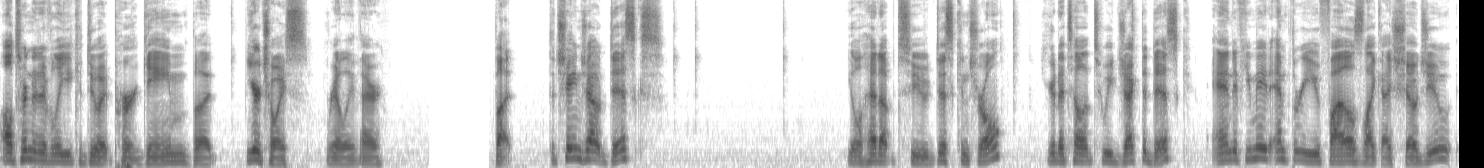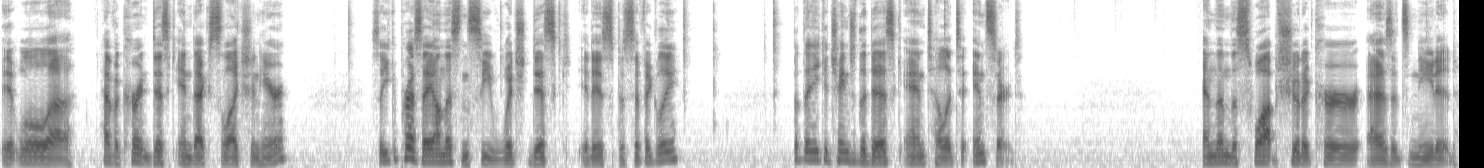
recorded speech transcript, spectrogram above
Alternatively, you could do it per game, but your choice, really, there. But to change out disks, you'll head up to disk control. You're going to tell it to eject a disk. And if you made M3U files like I showed you, it will uh, have a current disk index selection here. So you can press A on this and see which disk it is specifically. But then you can change the disk and tell it to insert. And then the swap should occur as it's needed.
